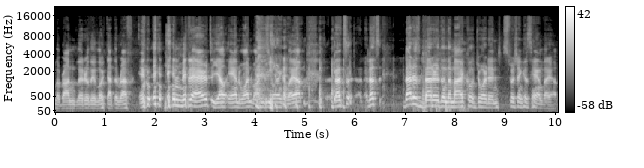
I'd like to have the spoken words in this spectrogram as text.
LeBron literally looked at the ref in, in midair to yell "and one" while he's scoring a layup. That's that's that is better than the Michael Jordan switching his hand layup.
